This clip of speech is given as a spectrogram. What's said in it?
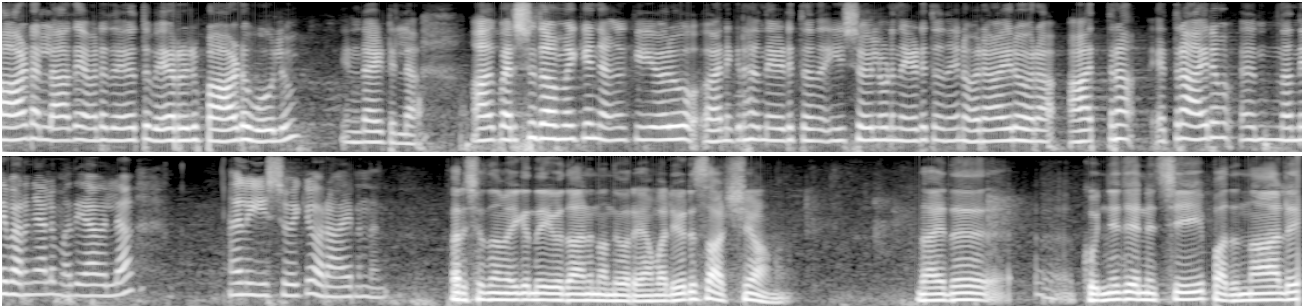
പാടല്ലാതെ അവന്റെ ദേഹത്ത് വേറൊരു പാട് പോലും ഉണ്ടായിട്ടില്ല. ആ പരിശുദ്ധ അമ്മയ്ക്ക് ഞങ്ങൾക്ക് ഈ ഒരു അനുഗ്രഹം നേടിത്തന്ന ഈശോയിലൂടെ നേടിത്തന്നതിന് ഒരായിരം ഒരാ എത്ര എത്ര ആയിരം നന്ദി പറഞ്ഞാലും മതിയാവില്ല. അതിൽ ഈശോയ്ക്ക് ഒരായിരുന്നു. പരിശുദ്ധമേക്ക് ദൈവദാനം നന്ദി പറയാം. വലിയൊരു സാക്ഷ്യമാണ് അതായത് കുഞ്ഞ് ജനിച്ച് പതിനാല്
